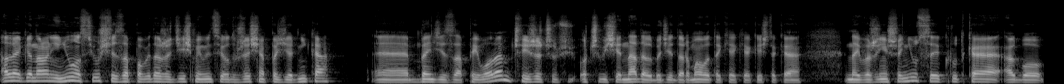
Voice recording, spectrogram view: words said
Ale generalnie Nuance już się zapowiada, że gdzieś mniej więcej od września, października E, będzie za paywallem, czyli rzeczy oczywiście nadal będzie darmowe, tak jak jakieś takie najważniejsze newsy, krótkie, albo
